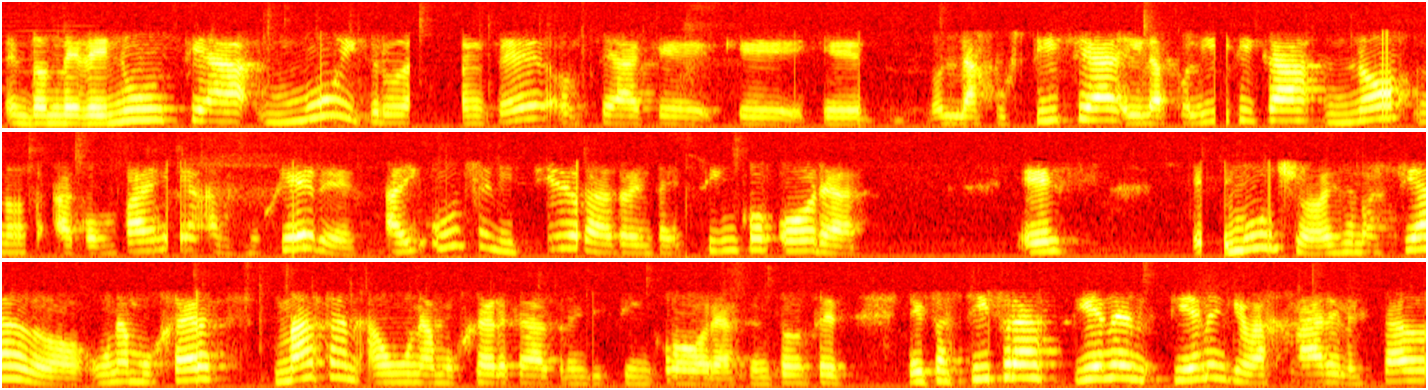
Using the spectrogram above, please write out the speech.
en donde denuncia muy crudamente, o sea, que, que, que, la justicia y la política no nos acompaña a las mujeres. Hay un femicidio cada 35 horas. Es, es mucho, es demasiado. Una mujer, matan a una mujer cada 35 horas. Entonces, esas cifras tienen, tienen que bajar, el Estado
